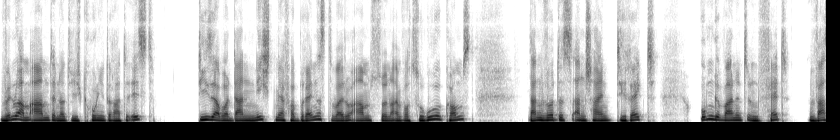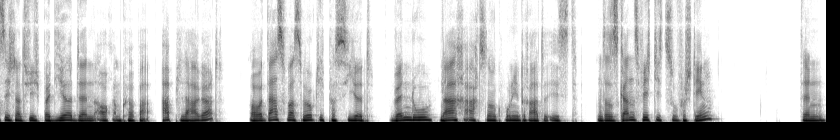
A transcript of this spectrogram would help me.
wenn du am Abend dann natürlich Kohlenhydrate isst, diese aber dann nicht mehr verbrennst, weil du abends dann einfach zur Ruhe kommst, dann wird es anscheinend direkt umgewandelt in Fett, was sich natürlich bei dir dann auch am Körper ablagert. Aber das, was wirklich passiert, wenn du nach 18 Uhr Kohlenhydrate isst, und das ist ganz wichtig zu verstehen, denn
